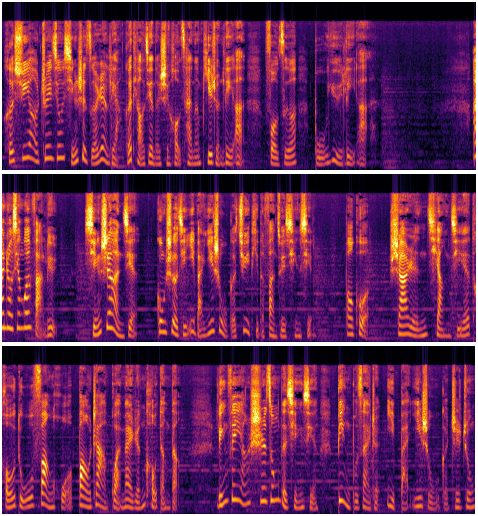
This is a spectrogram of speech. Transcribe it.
和需要追究刑事责任两个条件的时候，才能批准立案，否则不予立案。按照相关法律，刑事案件共涉及一百一十五个具体的犯罪情形，包括杀人、抢劫、投毒、放火、爆炸、拐卖人口等等。林飞扬失踪的情形并不在这一百一十五个之中。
